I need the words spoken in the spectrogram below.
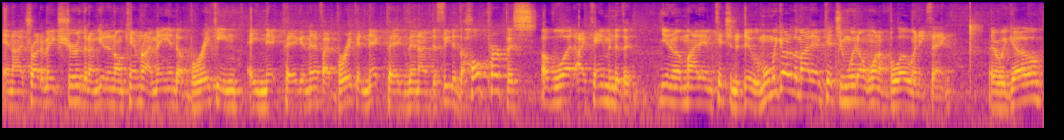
and I try to make sure that I'm getting it on camera, I may end up breaking a neck peg. And then if I break a neck peg, then I've defeated the whole purpose of what I came into the you know, My Damn Kitchen to do. And when we go to the My Damn Kitchen, we don't want to blow anything. There we go.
